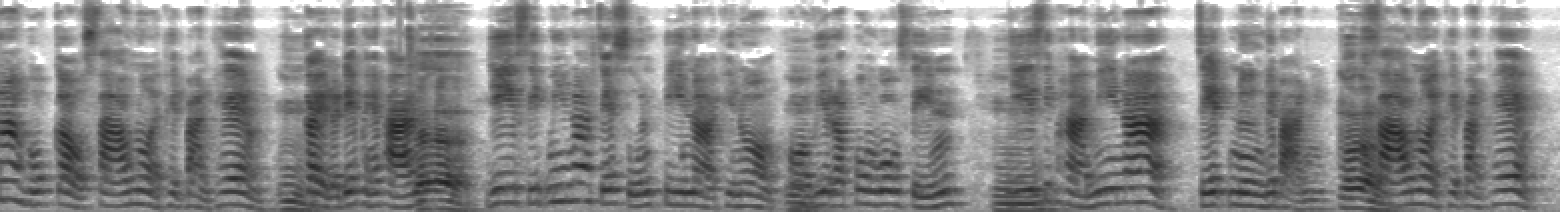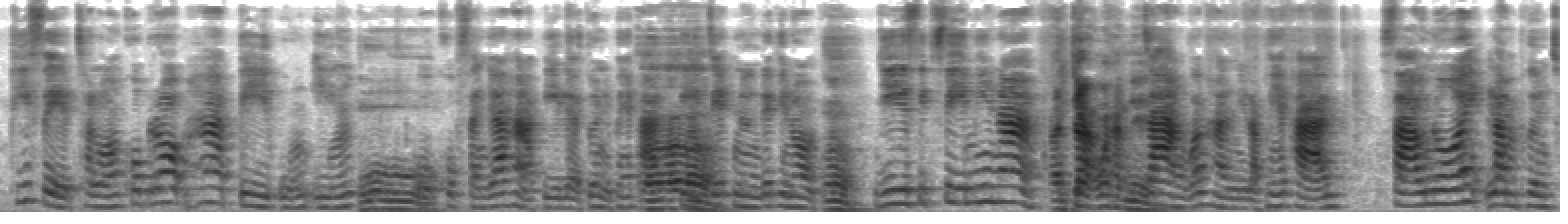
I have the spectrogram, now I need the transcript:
นา69สาวหน่อยเพชรบ้านแพงอืมไก่ละเด้ให้ผ่านเออเออ 20มีนา70ปีหน้าพี่น้องพออืมวีรพงษ์วงศิลป์ อืม25มีนา 71ได้บาทนี้เออ สาวหน่อยเพชรบ้านแพงพิเศษฉลองครบรอบ 5 ปีอุ๋งอิงโอ้โหโอ้ครบสัญญาหาปีแล้วตัวนี้เพิ่นให้ผ่านเออเออ ปีเออเจ็ดหนึ่งได้พี่น้องเออ24มีนา อันจ้างว่าหันเนี่ยจ้างว่างหันนี่หลักพยาฐาน สาวน้อยลำเพลินโช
